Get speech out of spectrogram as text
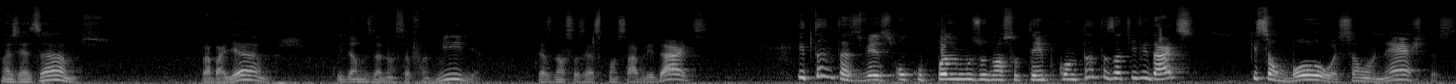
nós rezamos, trabalhamos, cuidamos da nossa família, das nossas responsabilidades. E tantas vezes ocupamos o nosso tempo com tantas atividades que são boas, são honestas,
